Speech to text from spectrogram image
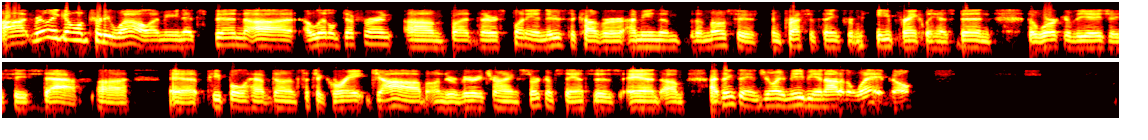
Uh, really going pretty well. I mean, it's been uh, a little different, um, but there's plenty of news to cover. I mean, the the most impressive thing for me, frankly, has been the work of the AJC staff. Uh, uh, people have done such a great job under very trying circumstances, and um, I think they enjoy me being out of the way, Bill.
